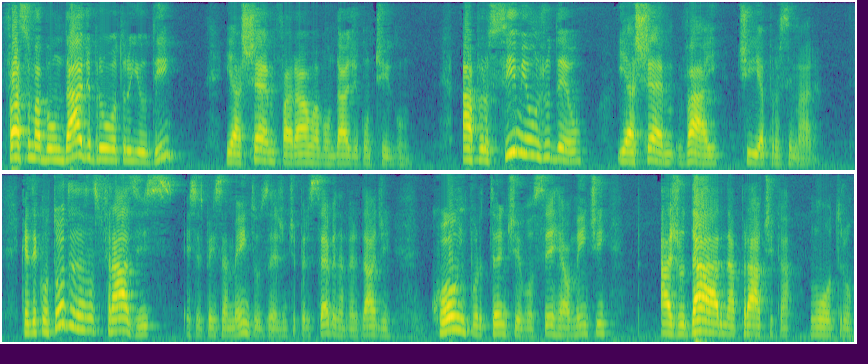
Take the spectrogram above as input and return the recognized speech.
Faça uma bondade para o outro Yehudi e Hashem fará uma bondade contigo. Aproxime um judeu e Hashem vai te aproximar. Quer dizer, com todas essas frases, esses pensamentos, a gente percebe, na verdade, quão importante é você realmente ajudar na prática um outro,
